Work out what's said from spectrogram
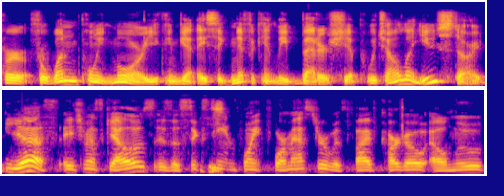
for for one point more, you can get a significantly better ship, which I'll let you start. Yes, HMS Gallows is a 16.4 master with 5 cargo, L move.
